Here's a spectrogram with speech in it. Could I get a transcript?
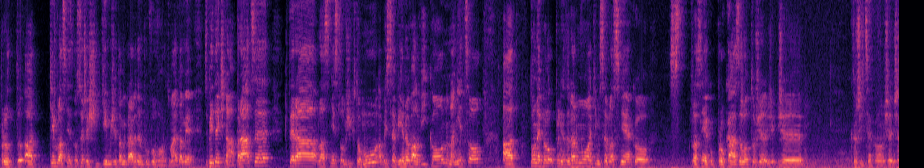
proto, a tím vlastně to se řeší tím, že tam je právě ten proof of work. Má tam je zbytečná práce, která vlastně slouží k tomu, aby se věnoval výkon na něco a to nebylo úplně zadarmo a tím se vlastně jako vlastně jako prokázalo to, že, že, že jak to říct, jako, že, že,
